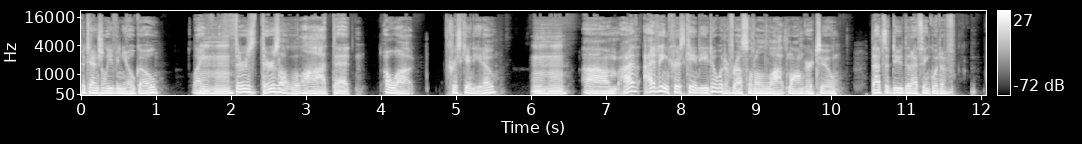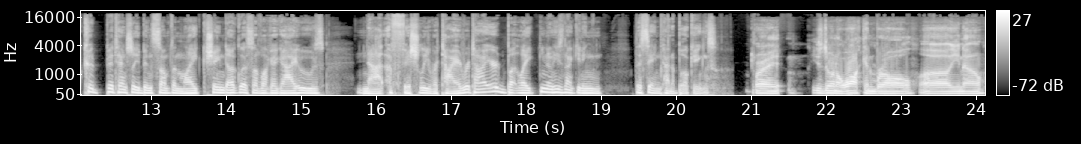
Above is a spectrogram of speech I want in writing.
potentially even Yoko. Like, Mhm. there's there's a lot that oh uh Chris Candido. Mm-hmm. Um I I think Chris Candido would have wrestled a lot longer too. That's a dude that I think would have could potentially been something like Shane Douglas of like a guy who's not officially retired retired, but like, you know, he's not getting the same kind of bookings. Right. He's doing a walk and brawl, uh, you know,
